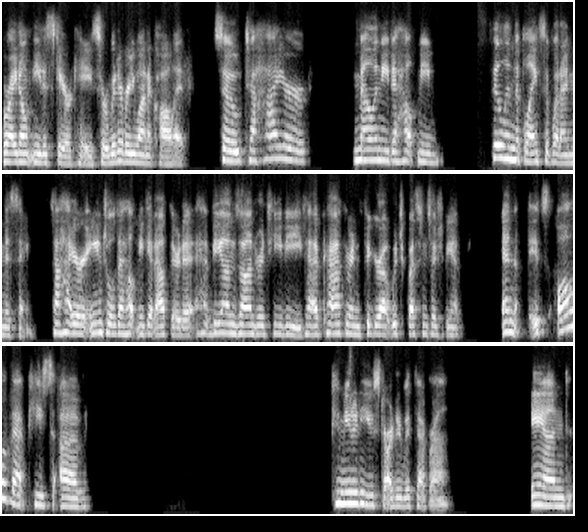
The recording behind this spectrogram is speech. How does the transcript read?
or I don't need a staircase or whatever you want to call it. So to hire Melanie to help me fill in the blanks of what I'm missing, to hire Angel to help me get out there, to have, be on Zandra TV, to have Catherine figure out which questions I should be in. And it's all of that piece of community you started with, Deborah, and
